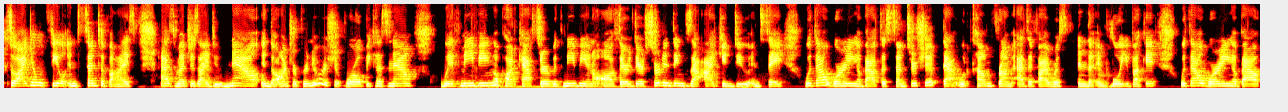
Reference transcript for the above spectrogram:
So I don't feel incentivized as much as I do now in the entrepreneurship world because now with me being a podcaster, with me being an author, there's certain things that I can do and say without worrying about the censorship that would come from as if I was in the employee bucket, without worrying about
